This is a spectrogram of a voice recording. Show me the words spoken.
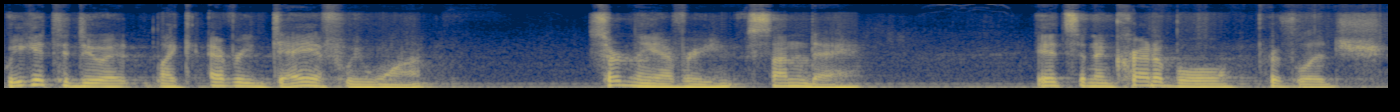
We get to do it like every day if we want, certainly every Sunday. It's an incredible privilege.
